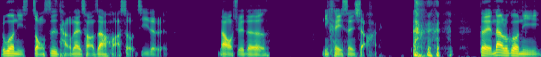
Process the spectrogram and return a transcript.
如果你总是躺在床上划手机的人，那我觉得你可以生小孩。对，那如果你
